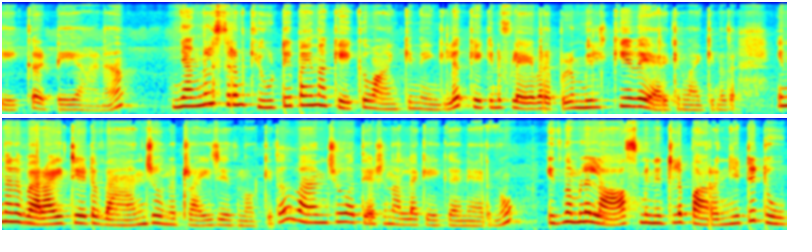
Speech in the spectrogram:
കേക്ക് കട്ട് ചെയ്യാണ്. ഞങ്ങൾ സ്ഥിരം ക്യൂട്ടി പൈ എന്നാ കേക്ക് വാങ്ങിക്കുന്നതെങ്കിൽ കേക്കിന്റെ ഫ്ലേവർ എപ്പോഴും മിൽക്കി വേ ആയിരിക്കും വാങ്ങിക്കുന്നത്. ഇന്നാണ് വെറൈറ്റി ആയിട്ട് വാൻജോ ഒന്ന് ട്രൈ ചെയ്ത് നോക്കിയത്. വാൻജോ അത്യാവശ്യം നല്ല കേക്ക് തന്നെയായിരുന്നു. ഇത് നമ്മൾ ലാസ്റ്റ് മിനിറ്റിൽ പറഞ്ഞിട്ട് ടു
